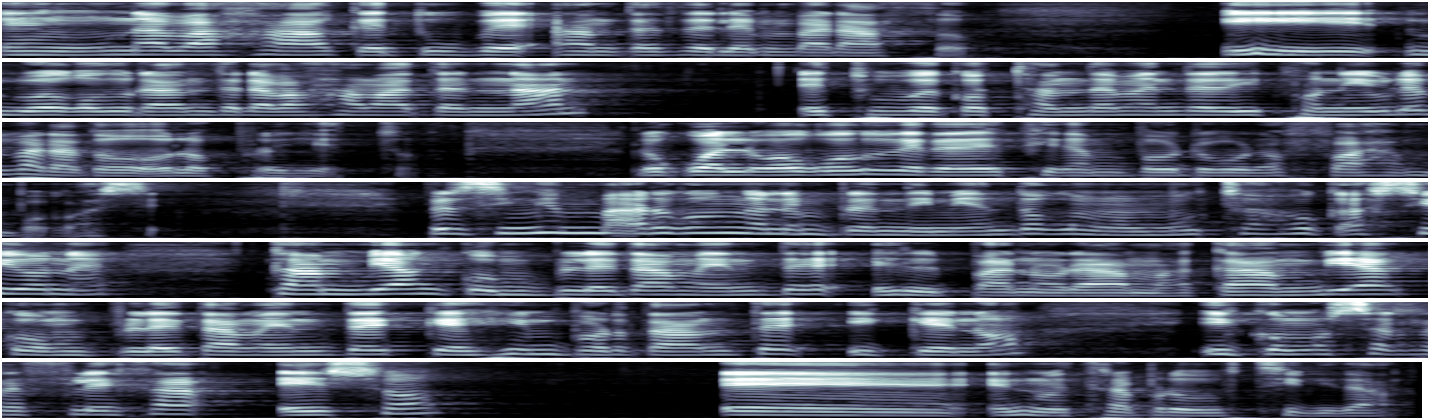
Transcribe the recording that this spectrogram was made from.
en una baja que tuve antes del embarazo y luego durante la baja maternal estuve constantemente disponible para todos los proyectos. Lo cual luego que te despidan por burofaz es un poco así. Pero sin embargo, en el emprendimiento, como en muchas ocasiones, cambian completamente el panorama, cambia completamente qué es importante y qué no, y cómo se refleja eso eh, en nuestra productividad.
